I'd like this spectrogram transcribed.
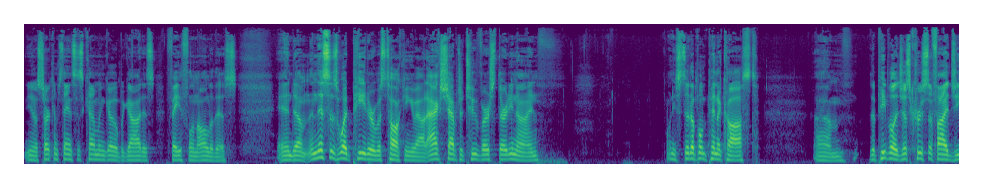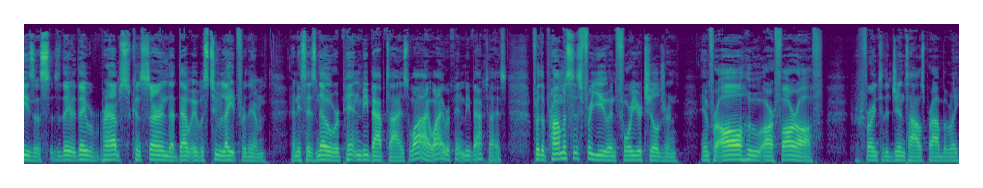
You know, circumstances come and go, but God is faithful in all of this. And um, and this is what Peter was talking about. Acts chapter two, verse thirty nine. when he stood up on Pentecost, um, the people had just crucified Jesus. They, they were perhaps concerned that, that it was too late for them. And he says, No, repent and be baptized. Why? Why repent and be baptized? For the promises for you and for your children, and for all who are far off, referring to the Gentiles probably,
